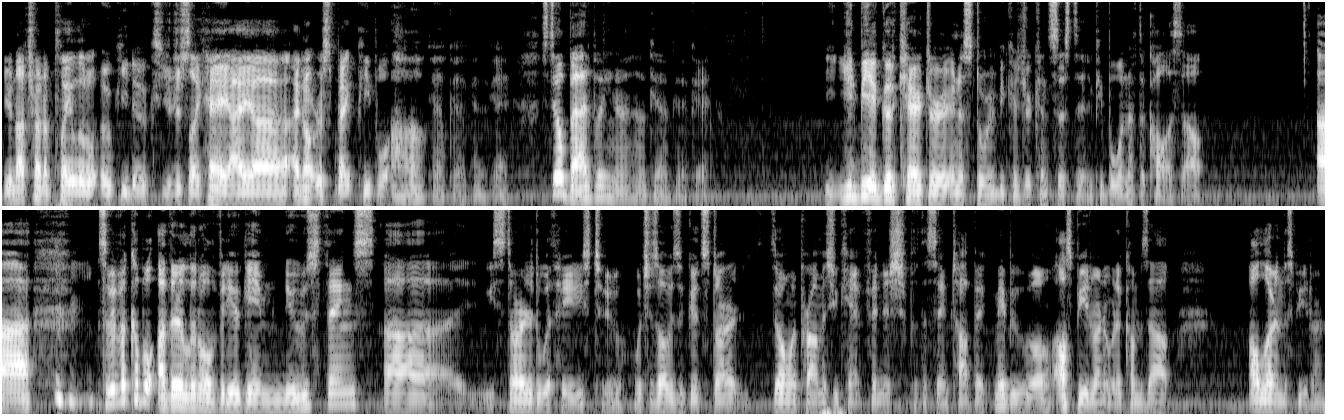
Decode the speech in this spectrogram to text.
you're not trying to play little okey dokes. You're just like, hey, I uh, I don't respect people. Oh, okay, okay, okay, okay. Still bad, but you know, okay, okay, okay. You'd be a good character in a story because you're consistent, and people wouldn't have to call us out. Uh, so we have a couple other little video game news things. Uh, we started with Hades 2, which is always a good start. The only problem is you can't finish with the same topic. Maybe we will. I'll speedrun it when it comes out. I'll learn the speedrun.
